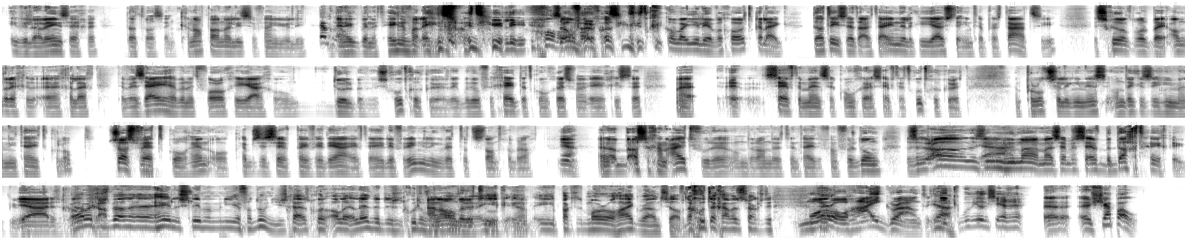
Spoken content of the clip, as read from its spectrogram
Ik wil alleen zeggen, dat was een knappe analyse van jullie. En ik ben het helemaal eens met jullie. God, Zover was ik niet gekomen, maar jullie hebben groot gelijk. Dat is het uiteindelijke juiste interpretatie. De schuld wordt bij anderen ge- eh, gelegd. Terwijl zij hebben het vorige jaar gewoon doelbewust goedgekeurd. Ik bedoel, vergeet het congres van gisteren. Maar eh, 70 mensen, congres heeft het goedgekeurd. En plotseling ineens ontdekken ze humaniteit klopt. Zoals wet Cohen ook. Hebben ze PvdA heeft de hele vreemdelingenwet tot stand gebracht. Ja. En als ze gaan uitvoeren, onder andere ten tijde van Verdong... dan zeggen ze, oh, dat is Ja. inhumaan. Maar ze hebben zelf bedacht eigenlijk. Ja, dat is een Ja, maar het is wel een hele slimme manier van doen. Je schuift gewoon alle ellende, dus het goede van Aan de anderen anderen. En je, toe, en je- ja. en je pakt het moral high ground zelf. Nou goed, dan gaan we het straks... De, Moral high ground. Ja. Ik moet eerlijk zeggen, eh, eh, chapeau.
